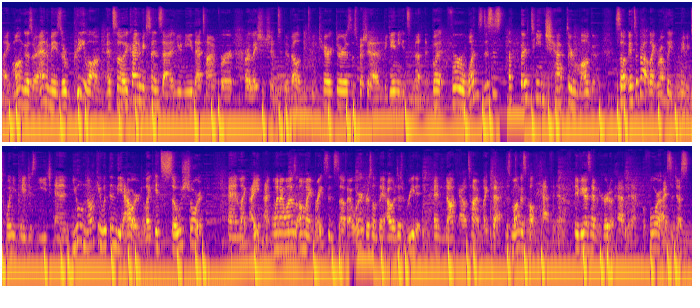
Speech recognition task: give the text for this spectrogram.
like mangas or animes, they're pretty long. And so it kind of makes sense that you need that time for a relationship to develop between characters, especially at the beginning, it's nothing. But for once, this is a 13 chapter manga. So it's about like roughly maybe 20 pages each and you'll knock it within the hour. Like it's so short and like I, I, when I was on my breaks and stuff at work or something I would just read it and knock out time like that this manga is called half and half if you guys haven't heard of half and half before I suggest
